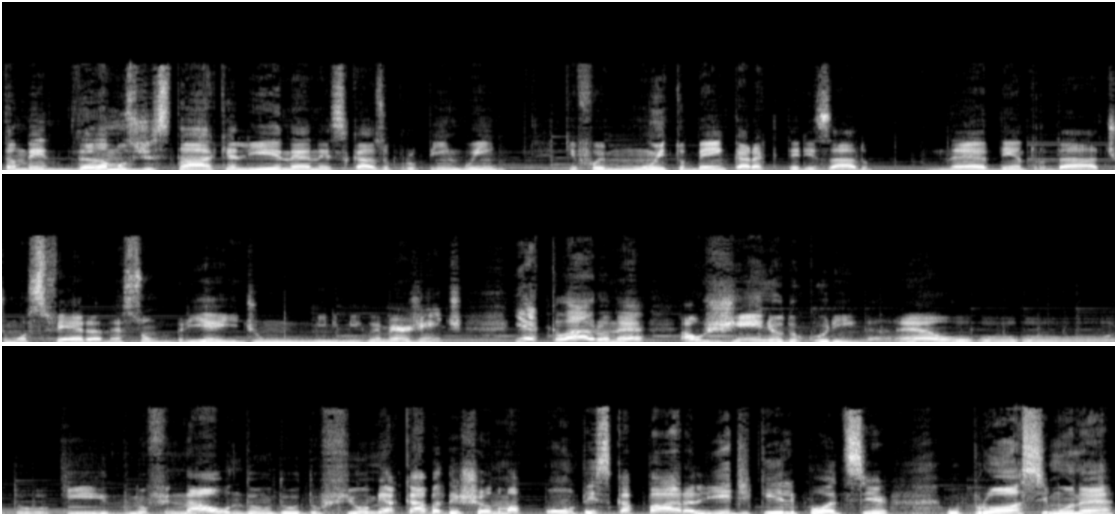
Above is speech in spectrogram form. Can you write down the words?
Também damos destaque ali, né, nesse caso, para o Pinguim, que foi muito bem caracterizado né, dentro da atmosfera né, sombria e de um inimigo emergente. E é claro né ao gênio do Coringa né o, o, o do, que no final do, do, do, filme acaba deixando uma ponta escapar ali de que ele pode ser o próximo né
